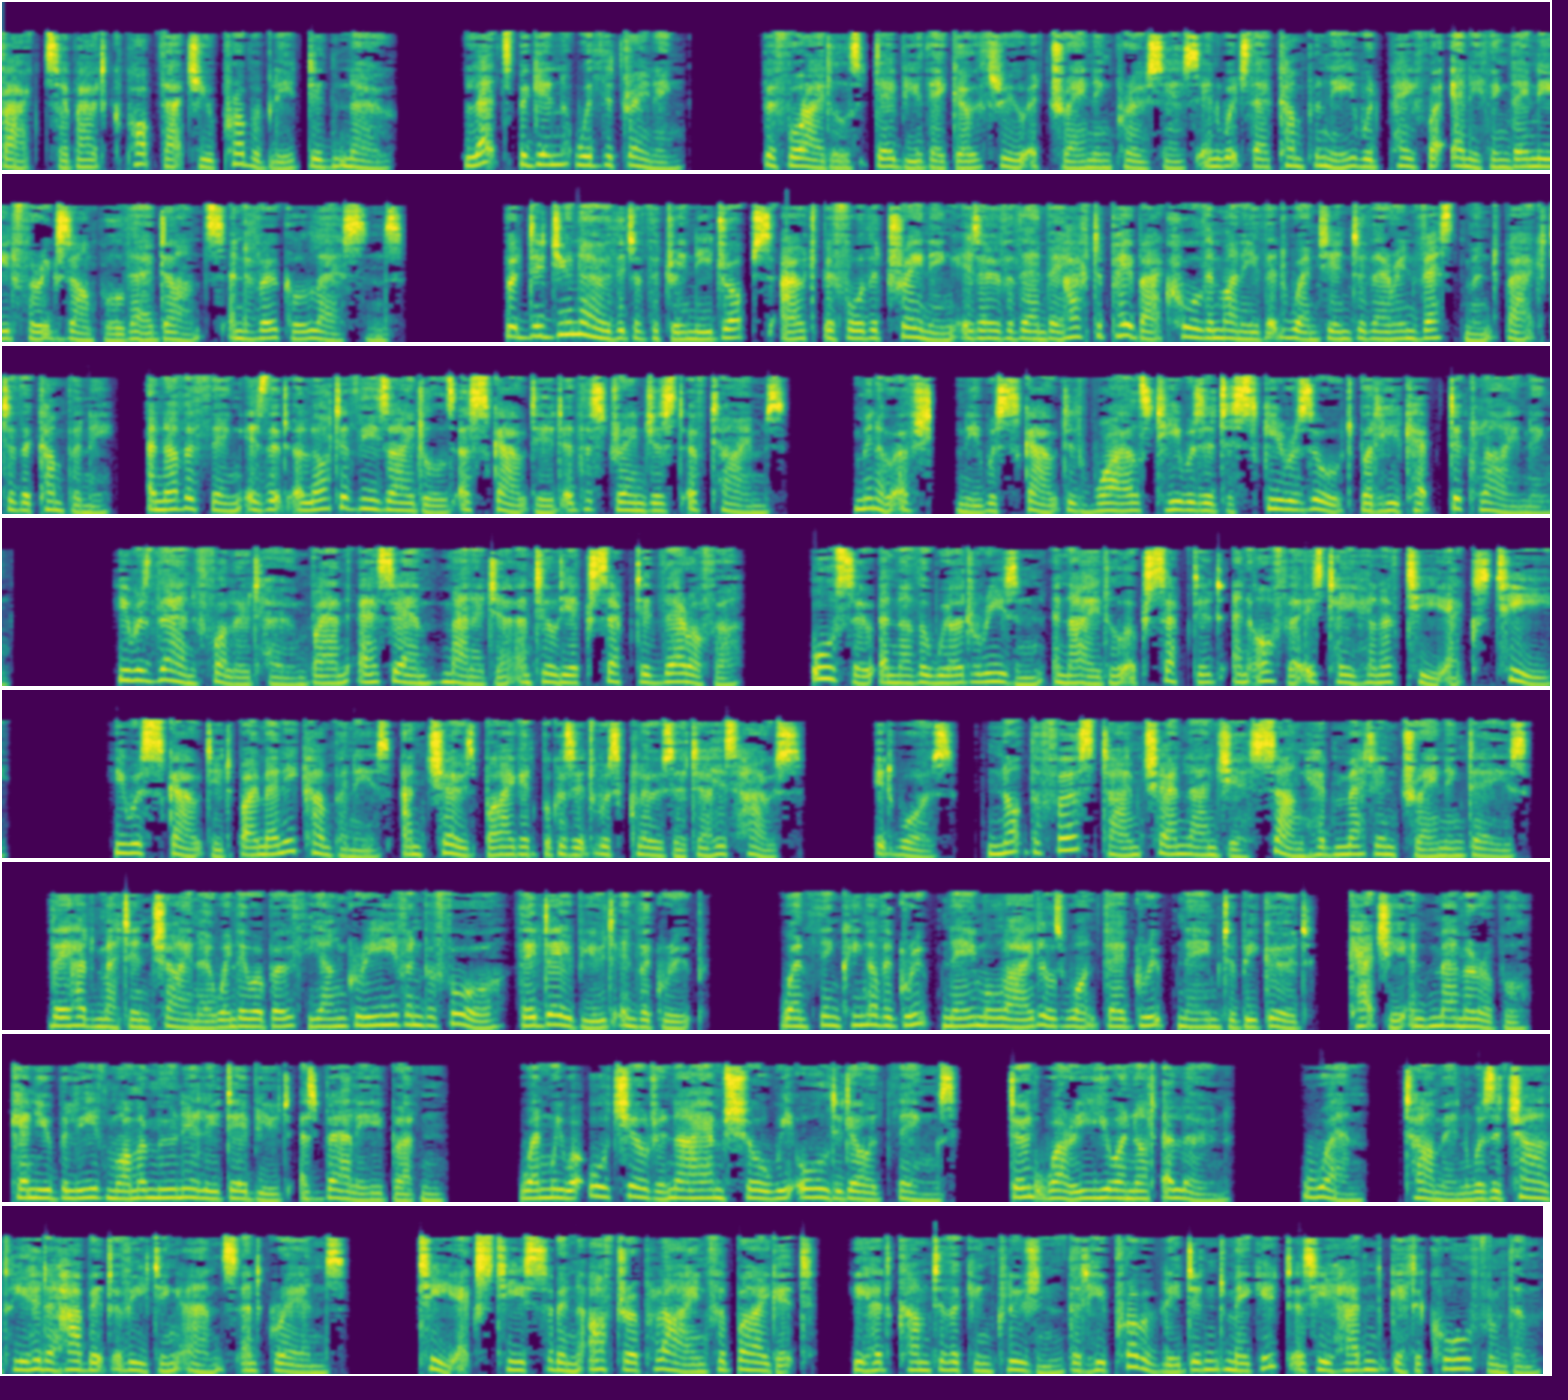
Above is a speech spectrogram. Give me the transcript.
facts about K-pop that you probably didn't know. Let's begin with the training. Before idols debut they go through a training process in which their company would pay for anything they need for example their dance and vocal lessons. But did you know that if the trainee drops out before the training is over then they have to pay back all the money that went into their investment back to the company? Another thing is that a lot of these idols are scouted at the strangest of times. Minho of SHINee was scouted whilst he was at a ski resort but he kept declining. He was then followed home by an SM manager until he accepted their offer. Also another weird reason an idol accepted an offer is Taehyun of TXT. He was scouted by many companies and chose Big Hit because it was closer to his house. It was not the first time Chen Lan Sung had met in training days. They had met in China when they were both younger even before they debuted in the group. When thinking of a group name all idols want their group name to be good, catchy and memorable. Can you believe Mamamoo nearly debuted as Belly Button? When we were all children I am sure we all did odd things. Don't worry you are not alone. When Taemin was a child he had a habit of eating ants and grains. TXT Soobin after applying for Big Hit, he had come to the conclusion that he probably didn't make it as he hadn't get a call from them.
